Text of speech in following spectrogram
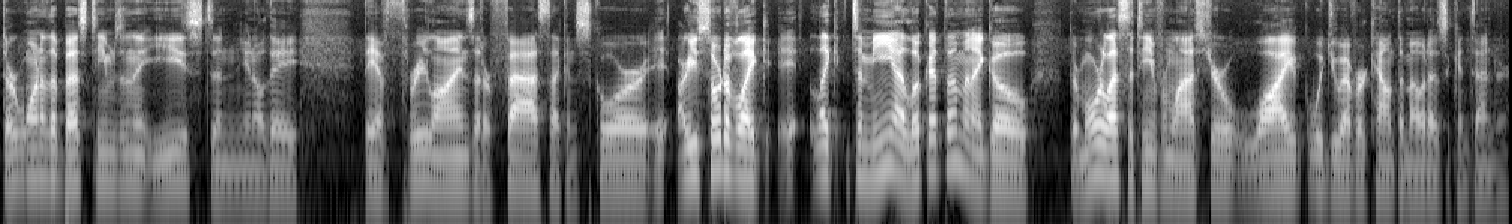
they're one of the best teams in the East, and you know they they have three lines that are fast, that can score. It, are you sort of like like to me? I look at them and I go, they're more or less the team from last year. Why would you ever count them out as a contender?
